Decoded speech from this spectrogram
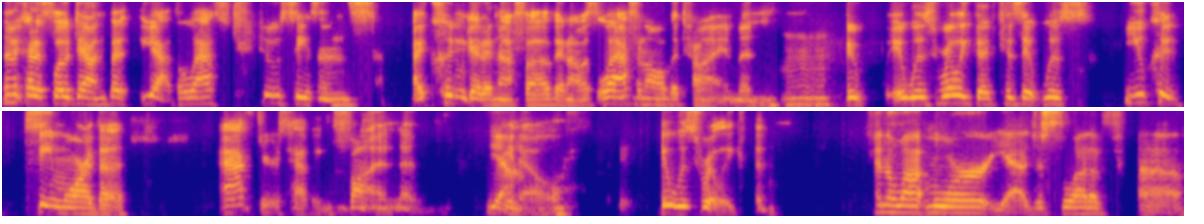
Then it kind of slowed down, but yeah, the last two seasons I couldn't get enough of, and I was laughing all the time, and mm-hmm. it it was really good because it was you could see more of the actors having fun, and yeah, you know, it was really good, and a lot more, yeah, just a lot of uh,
